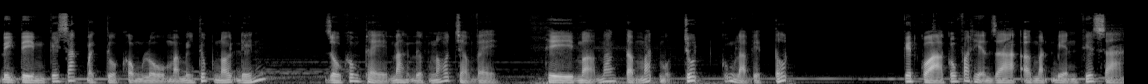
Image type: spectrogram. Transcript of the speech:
Định tìm cái xác bạch tuộc khổng lồ mà Minh Thúc nói đến. Dù không thể mang được nó trở về, Thì mở mang tầm mắt một chút cũng là việc tốt. Kết quả cũng phát hiện ra ở mặt biển phía xa,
